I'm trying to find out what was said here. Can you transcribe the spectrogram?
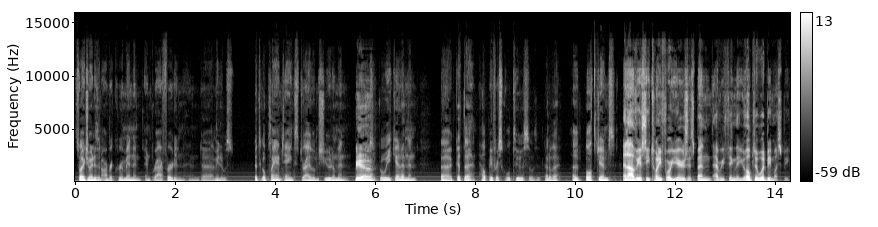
so I joined as an armored crewman in, in Bradford, and, and uh, I mean it was got to go play in tanks, drive them, shoot them, and Yeah. for a weekend, and then uh, got to help pay for school too. So it was kind of a, a both gyms. And obviously, 24 years, it's been everything that you hoped it would be. Must be.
